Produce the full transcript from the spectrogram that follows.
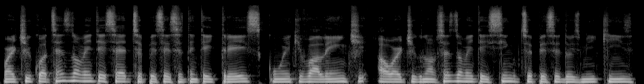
o artigo 497 do CPC 73, com equivalente ao artigo 995 do CPC 2015,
